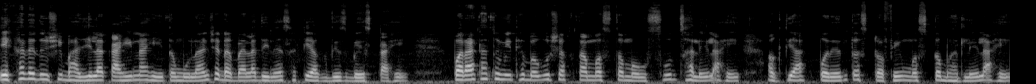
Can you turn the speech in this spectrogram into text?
एखाद्या दिवशी भाजीला काही नाही तर मुलांच्या डब्याला देण्यासाठी अगदीच बेस्ट आहे. पराठा तुम्ही इथे बघू शकता मस्त मौसूद झालेला आहे. अगदी आतपर्यंत स्टफिंग मस्त भरलेलं आहे.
